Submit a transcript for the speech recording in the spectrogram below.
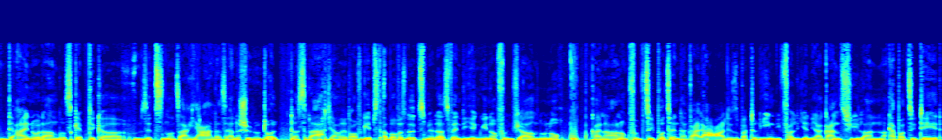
der eine oder andere Skeptiker sitzen und sagen, ja, das ist ja alles schön und toll, dass du da acht Jahre drauf gibst. Aber was nützt mir das, wenn die irgendwie nach fünf Jahren nur noch, keine Ahnung, 50 Prozent hat? Weil, ah, diese Batterien, die verlieren ja ganz viel an Kapazität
